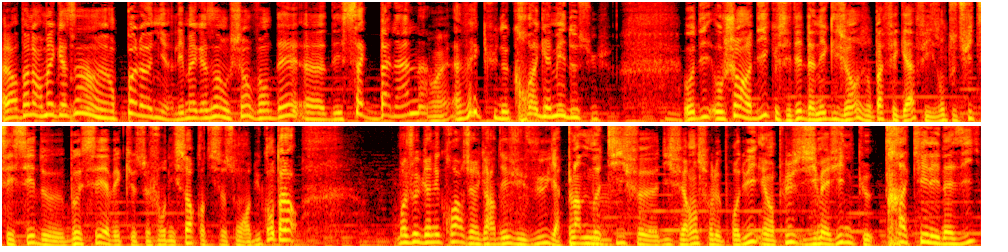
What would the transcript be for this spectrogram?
Alors dans leur magasin euh, en Pologne, les magasins Auchan vendaient euh, des sacs bananes Ouais. avec une croix gammée dessus. Auchan a dit que c'était de la négligence, ils n'ont pas fait gaffe et ils ont tout de suite cessé de bosser avec ce fournisseur quand ils se sont rendus compte. Alors, moi je veux bien les croire, j'ai regardé, j'ai vu, il y a plein de motifs euh, différents sur le produit et en plus j'imagine que traquer les nazis,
